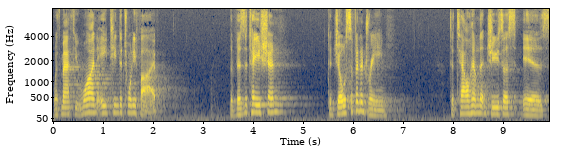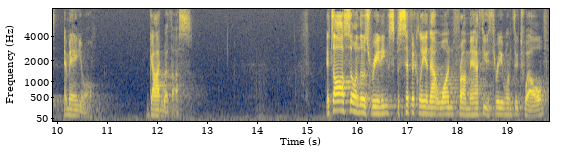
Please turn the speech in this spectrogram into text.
with Matthew 1 18 to 25, the visitation to Joseph in a dream to tell him that Jesus is Emmanuel, God with us. It's also in those readings, specifically in that one from Matthew 3 1 through 12,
